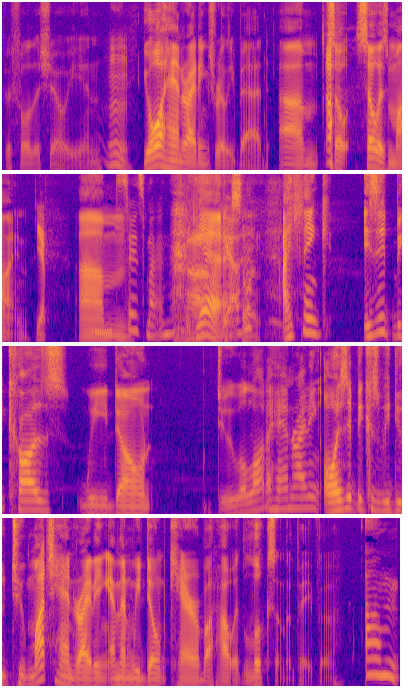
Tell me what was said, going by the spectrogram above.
before the show, Ian. Mm. Your handwriting's really bad. Um, so so is mine. Yep. Um, so is mine. yeah. Excellent. I think is it because we don't do a lot of handwriting, or is it because we do too much handwriting and then we don't care about how it looks on the paper? Um,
